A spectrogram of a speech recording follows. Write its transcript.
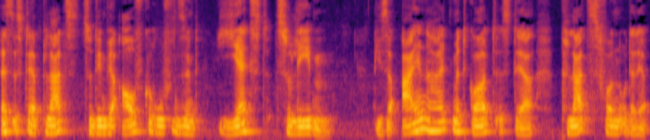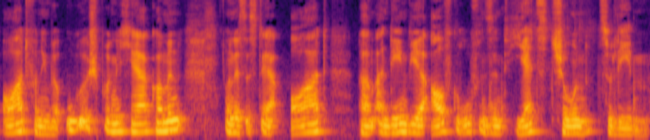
es ist der Platz, zu dem wir aufgerufen sind, jetzt zu leben. Diese Einheit mit Gott ist der Platz von oder der Ort, von dem wir ursprünglich herkommen. Und es ist der Ort, ähm, an dem wir aufgerufen sind, jetzt schon zu leben.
